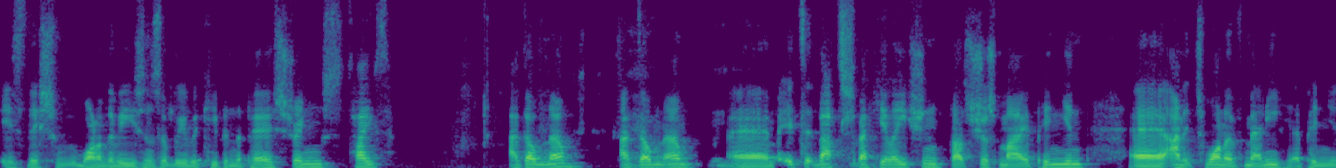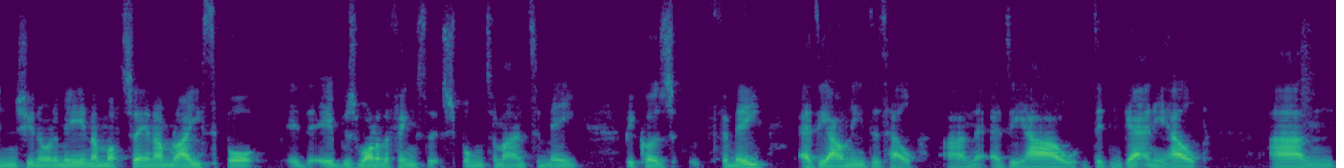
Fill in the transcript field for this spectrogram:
is this one of the reasons that we were keeping the purse strings tight? I don't know. I don't know. Mm. Um, it's that's speculation. That's just my opinion, uh, and it's one of many opinions. You know what I mean? I'm not saying I'm right, but it, it was one of the things that sprung to mind to me because for me, Eddie Howe needed help, and Eddie Howe didn't get any help, and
